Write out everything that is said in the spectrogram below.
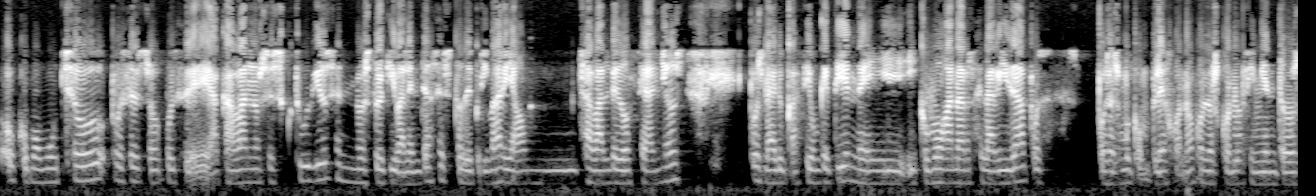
O como mucho, pues eso, pues eh, acaban los estudios en nuestro equivalente a sexto de primaria. Un chaval de 12 años, pues la educación que tiene y, cómo ganarse la vida, pues pues es muy complejo, ¿no? Con los conocimientos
